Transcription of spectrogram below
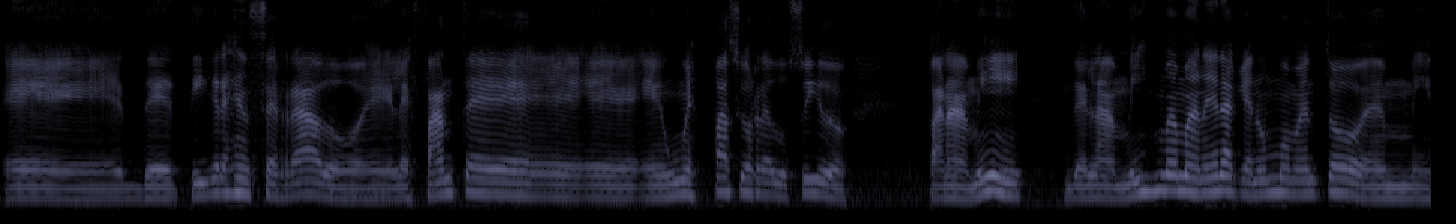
eh, de tigres encerrados, elefantes eh, en un espacio reducido, para mí, de la misma manera que en un momento, en mi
